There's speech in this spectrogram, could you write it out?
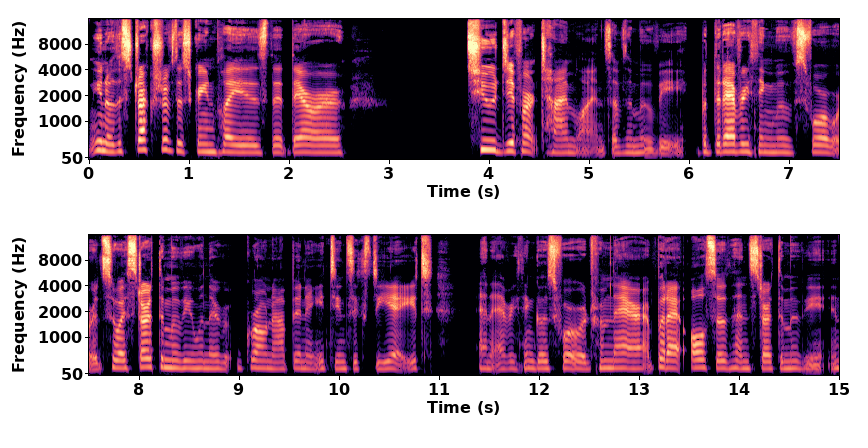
you know the structure of the screenplay is that there are two different timelines of the movie, but that everything moves forward. So I start the movie when they're grown up in 1868 and everything goes forward from there. But I also then start the movie in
